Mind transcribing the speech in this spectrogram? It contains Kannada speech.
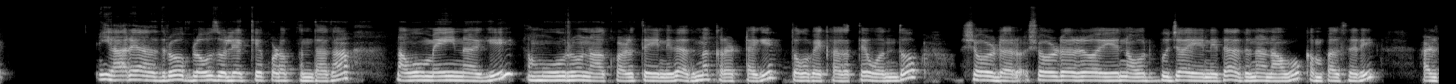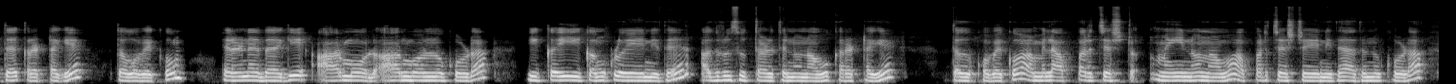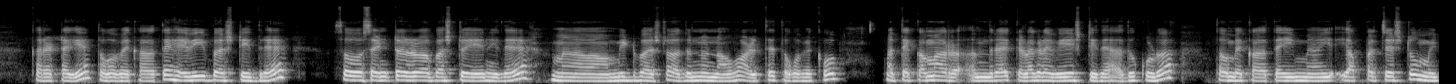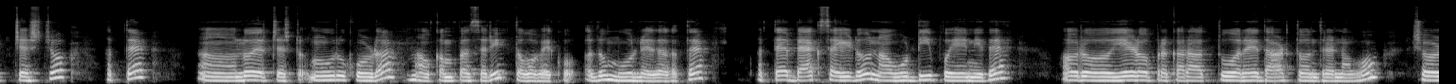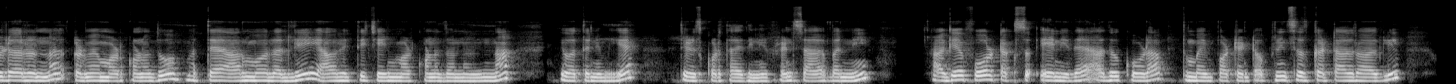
ಯಾರೇ ಆದರೂ ಬ್ಲೌಸ್ ಹೊಲಿಯೋಕ್ಕೆ ಕೊಡೋಕ್ಕೆ ಬಂದಾಗ ನಾವು ಮೇಯ್ನಾಗಿ ಮೂರು, ನಾಲ್ಕು ಅಳತೆ ಏನಿದೆ ಅದನ್ನು ಕರೆಕ್ಟಾಗಿ ತೊಗೋಬೇಕಾಗತ್ತೆ. ಒಂದು ಶೋಲ್ಡರ್ ಶೋಲ್ಡರ್ ಏನು ಅವ್ರ ಭುಜ ಏನಿದೆ ಅದನ್ನು ನಾವು ಕಂಪಲ್ಸರಿ ಅಳತೆ ಕರೆಕ್ಟಾಗಿ ತಗೋಬೇಕು. ಎರಡನೇದಾಗಿ ಆರ್ಮೋಲ್ ಆರ್ಮೋಲ್ನು ಕೂಡ ಈ ಕೈ, ಕಂಕಳು ಏನಿದೆ ಅದ್ರ ಸುತ್ತಳತೆನೂ ನಾವು ಕರೆಕ್ಟಾಗಿ ತಗೋಬೇಕು ಆಮೇಲೆ ಅಪ್ಪರ್ ಚೆಸ್ಟ್ ಮೇಯ್ನು ನಾವು ಅಪ್ಪರ್ ಚೆಸ್ಟ್ ಏನಿದೆ ಅದನ್ನು ಕೂಡ ಕರೆಕ್ಟಾಗಿ ತಗೋಬೇಕಾಗುತ್ತೆ. ಹೆವಿ ಬಸ್ಟ್ ಇದ್ದರೆ ಸೊ ಸೆಂಟರ್ ಬಸ್ಟ್ ಏನಿದೆ ಮಿಡ್ ಬಸ್ಟ್ ಅದನ್ನು ನಾವು ಅಳತೆ ತೊಗೋಬೇಕು. ಮತ್ತು ಕಮರ್ ಅಂದರೆ ಕೆಳಗಡೆ ವೇಸ್ಟ್ ಇದೆ, ಅದು ಕೂಡ ತೊಗೊಬೇಕಾಗತ್ತೆ. ಈ ಅಪ್ಪರ್ ಚೆಸ್ಟು ಮಿಡ್ ಚೆಸ್ಟು ಮತ್ತು ಲೋಯರ್ ಚೆಸ್ಟ್ ಮೂರು ಕೂಡ ನಾವು ಕಂಪಲ್ಸರಿ ತೊಗೋಬೇಕು. ಅದು ಮೂರನೇದಾಗುತ್ತೆ. ಮತ್ತು ಬ್ಯಾಕ್ ಸೈಡು ನಾವು ಡೀಪ್ ಏನಿದೆ, ಅವರು ಹೇಳೋ ಪ್ರಕಾರ ಹತ್ತುವರೆ ದಾಟ್ತು ಅಂದರೆ ನಾವು ಶೋಲ್ಡರನ್ನು ಕಡಿಮೆ ಮಾಡ್ಕೊಳೋದು ಮತ್ತು ಆರ್ಮೋಲಲ್ಲಿ ಯಾವ ರೀತಿ ಚೇಂಜ್ ಮಾಡ್ಕೊಳೋದು ಅನ್ನೋದನ್ನ ಇವತ್ತು ನಿಮಗೆ ತಿಳಿಸ್ಕೊಡ್ತಾ ಇದ್ದೀನಿ ಫ್ರೆಂಡ್ಸ್ ಬನ್ನಿ. ಹಾಗೆ ಫೋರ್ ಟಕ್ಸ್ ಏನಿದೆ, ಅದು ಕೂಡ ತುಂಬ ಇಂಪಾರ್ಟೆಂಟು ಪ್ರಿನ್ಸಸ್ ಕಟ್ ಆದರೂ ಆಗಲಿ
